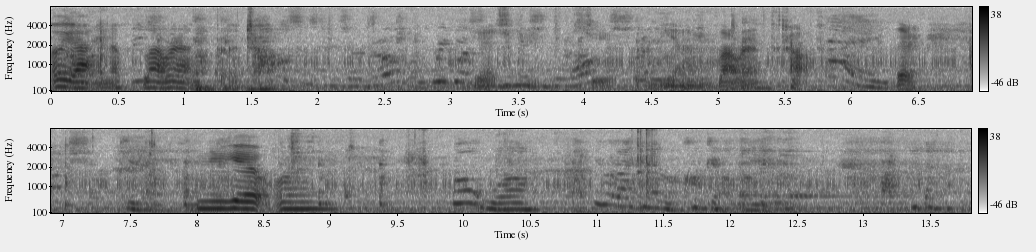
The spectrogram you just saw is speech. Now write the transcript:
Oh yeah, and a flower at the top. You guys can see. Yeah, flower at the top. There. And you get one, Oh, well, you and I can have a cookout later.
